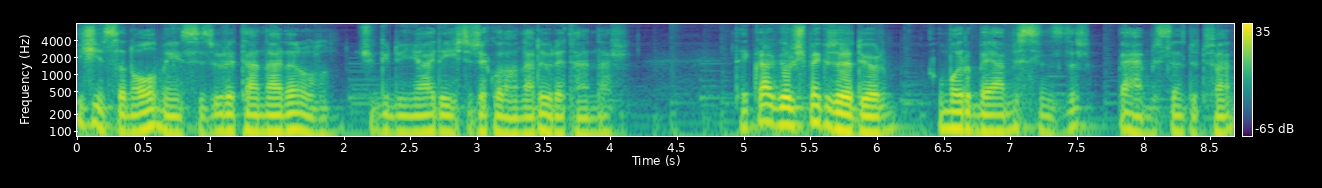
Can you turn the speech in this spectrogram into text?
İş insanı olmayın siz, üretenlerden olun. Çünkü dünyayı değiştirecek olanlar da üretenler. Tekrar görüşmek üzere diyorum. Umarım beğenmişsinizdir. Beğenmişseniz lütfen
